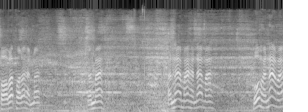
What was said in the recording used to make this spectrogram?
พอแล้วพอแล้วหันมาหันมาหันหน้ามาหันหน้ามา โบมหันหน้ามา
